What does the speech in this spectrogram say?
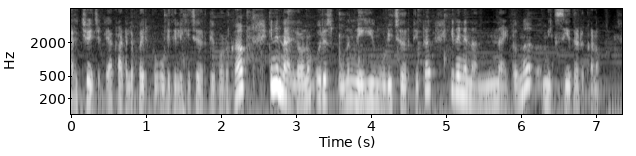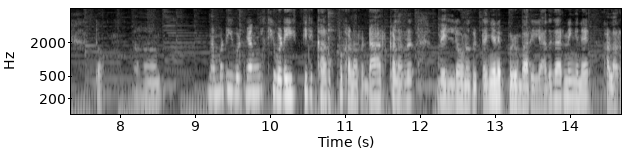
അരച്ചു വെച്ചിട്ട് ആ കടലപ്പരിപ്പ് കൂടി ഇതിലേക്ക് ചേർത്ത് കൊടുക്കാം. ഇനി നല്ലോണം ഒരു സ്പൂൺ നെയ്യും കൂടി ചേർത്തിട്ട് ഇതിനെ നന്നായിട്ടൊന്ന് മിക്സ് ചെയ്തെടുക്കണം. കേട്ടോ നമ്മുടെ ഇവിടെ ഞങ്ങൾക്ക് ഇവിടെ ഇത്തിരി കറുപ്പ് കളർ ഡാർക്ക് കളർ വെല്ലോണ് കിട്ടുക. ഞാൻ എപ്പോഴും പറയില്ല അത് കാരണം ഇങ്ങനെ കളർ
